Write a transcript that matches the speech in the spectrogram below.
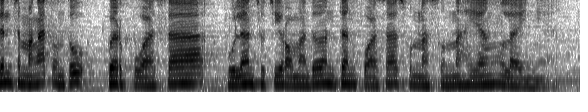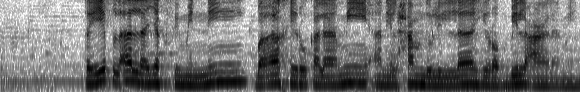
dan semangat untuk berpuasa bulan suci Ramadan dan puasa sunnah-sunnah yang lainnya. Tayyib la'alla yakfi minni wa akhiru kalami anilhamdulillahi rabbil alamin.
